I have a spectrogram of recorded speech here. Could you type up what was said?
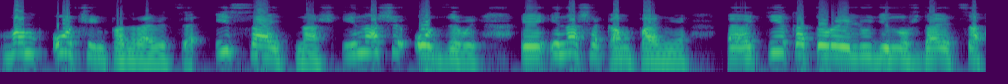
вам очень понравится и сайт наш, и наши отзывы, э, и наша компания – Э, те, которые люди нуждаются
